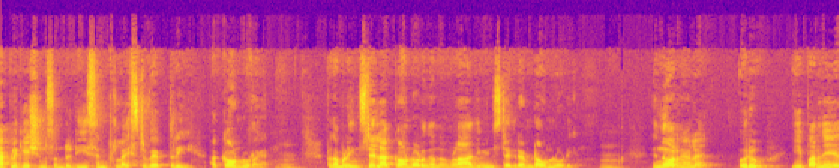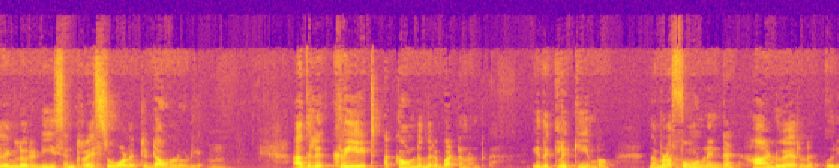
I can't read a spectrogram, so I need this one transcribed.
ആപ്ലിക്കേഷൻസ് ഉണ്ട് ഡീസെൻട്രലൈസ്ഡ് വെബ് ത്രീ അക്കൗണ്ട് തുടങ്ങാൻ. അപ്പോൾ നമ്മൾ ഇൻസ്റ്റയിൽ അക്കൗണ്ട് തുടങ്ങുന്നത് നമ്മൾ ആദ്യം ഇൻസ്റ്റാഗ്രാം ഡൗൺലോഡ് ചെയ്യും. എന്ന് പറഞ്ഞാൽ ഒരു ഈ പറഞ്ഞ ഏതെങ്കിലും ഒരു ഡീസെൻട്രലൈസ്ഡ് വാളറ്റ് ഡൗൺലോഡ് ചെയ്യാം. അതിൽ ക്രിയേറ്റ് അക്കൗണ്ട് എന്നൊരു ബട്ടൺ ഉണ്ട്. ഇത് ക്ലിക്ക് ചെയ്യുമ്പോൾ നമ്മുടെ ഫോണിന്റെ ഹാർഡ്വെയറിൽ ഒരു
